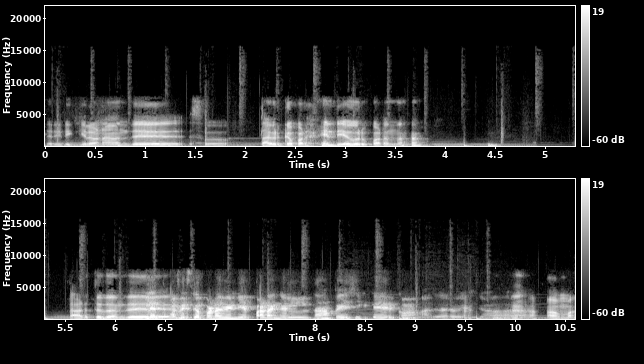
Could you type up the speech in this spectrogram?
சரி டிக்கிலோனா வந்து சோ தவிர்க்கப்பட வேண்டிய ஒரு படம் தான். அடுத்தது வந்து தவிர்க்கப்பட வேண்டிய படங்கள் தான் பேசிக்கிட்டே இருக்கோம். அது வேற விஷயம். ஆமா.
